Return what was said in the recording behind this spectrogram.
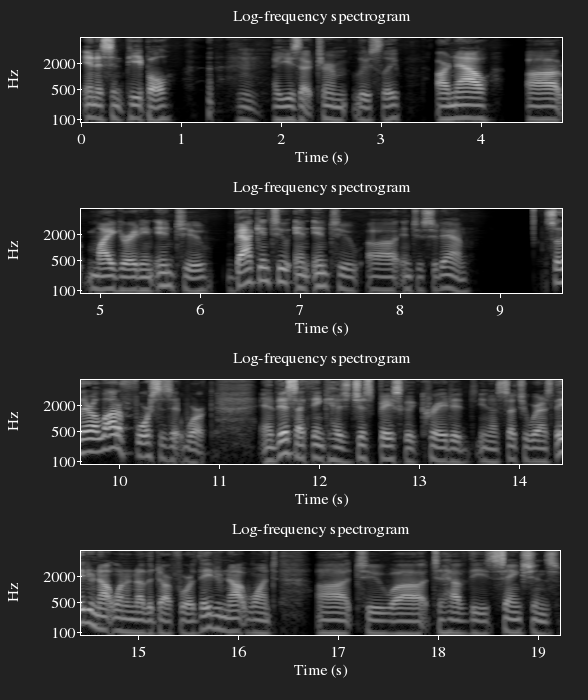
innocent people, mm. I use that term loosely, are now uh, migrating into, back into, and into, uh, into Sudan. So there are a lot of forces at work, and this I think has just basically created you know such awareness. They do not want another Darfur. They do not want uh, to uh, to have these sanctions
